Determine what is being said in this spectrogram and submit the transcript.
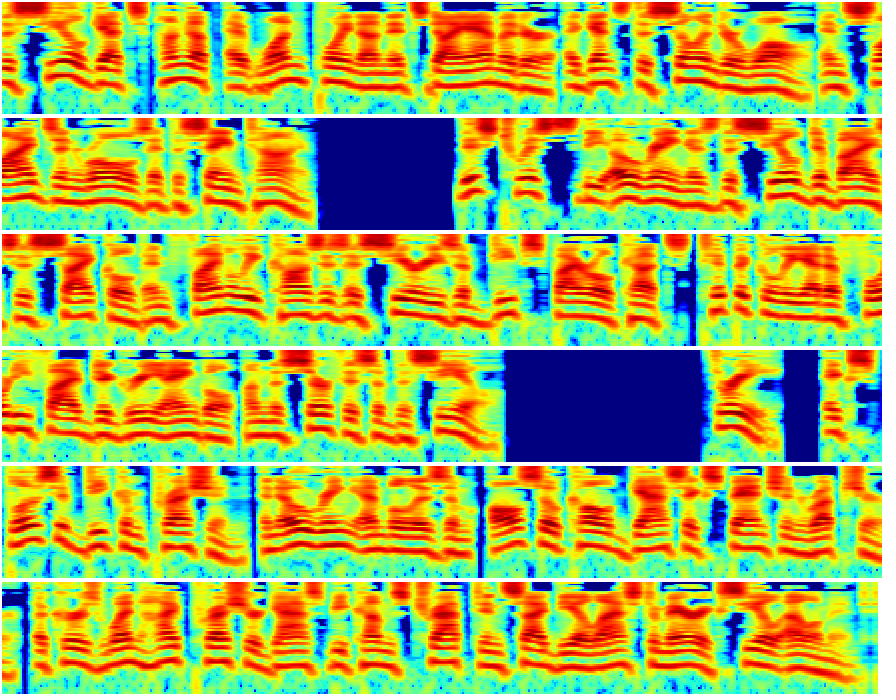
The seal gets hung up at one point on its diameter against the cylinder wall and slides and rolls at the same time. This twists the O-ring as the sealed device is cycled and finally causes a series of deep spiral cuts typically at a 45 degree angle on the surface of the seal. 3. Explosive decompression, an O-ring embolism, also called gas expansion rupture, occurs when high-pressure gas becomes trapped inside the elastomeric seal element.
